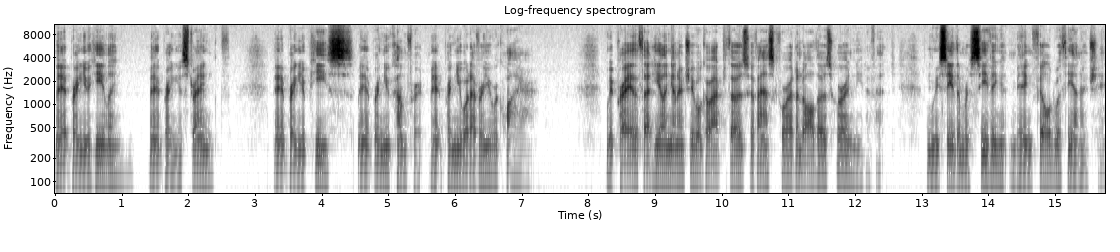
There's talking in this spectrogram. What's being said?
May it bring you healing, may it bring you strength, may it bring you peace, may it bring you comfort, may it bring you whatever you require. We pray that that healing energy will go out to those who have asked for it and all those who are in need of it. And we see them receiving it and being filled with the energy.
